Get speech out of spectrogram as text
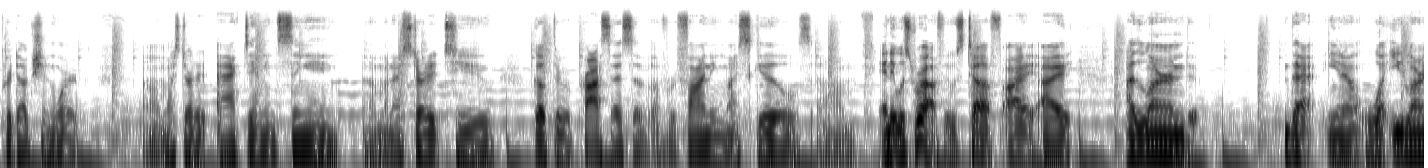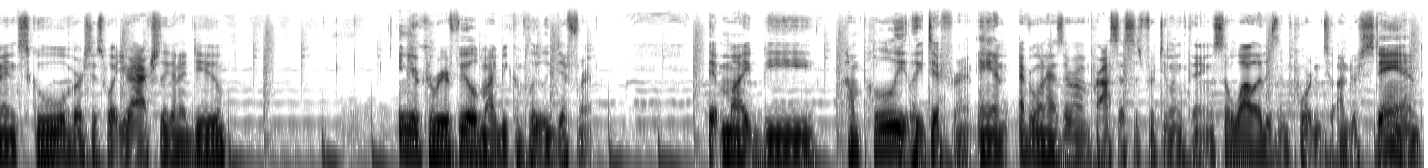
production work. Um, I started acting and singing, um, and I started to go through a process of, of refining my skills. Um, and it was rough. It was tough. I, I, I learned that, you know, what you learn in school versus what you're actually going to do in your career field might be completely different. It might be completely different. And everyone has their own processes for doing things. So while it is important to understand,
